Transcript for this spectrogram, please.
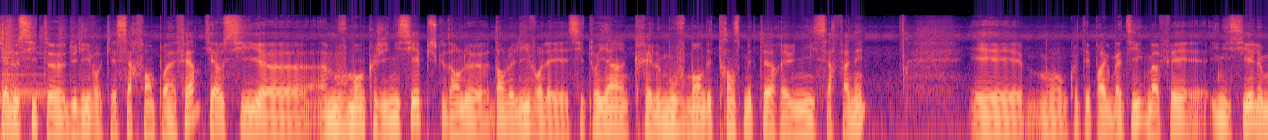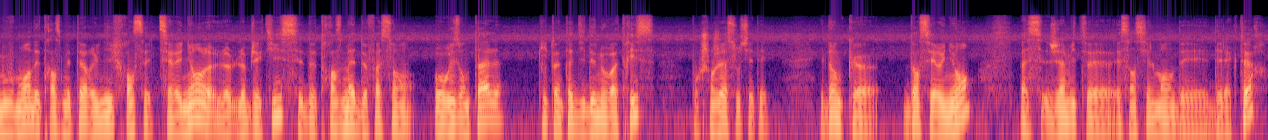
Il y a le site euh, du livre qui est serfant.fr. Il y a aussi euh, un mouvement que j'ai initié, puisque dans le, dans le livre, les citoyens créent le mouvement des transmetteurs réunis serfanés. Et mon côté pragmatique m'a fait initier le mouvement des transmetteurs réunis français. Ces réunions, l'objectif, c'est de transmettre de façon horizontale tout un tas d'idées novatrices pour changer la société. Et donc, euh, dans ces réunions, bah, j'invite essentiellement des, lecteurs.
